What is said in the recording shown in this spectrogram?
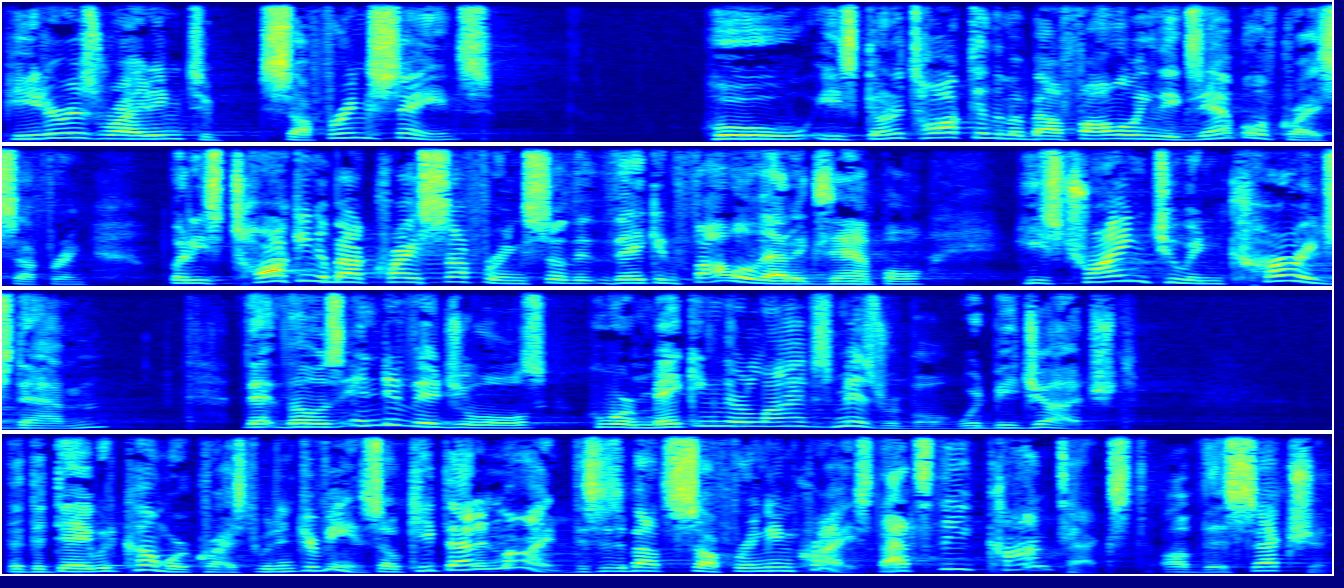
Peter is writing to suffering saints who he's going to talk to them about following the example of Christ's suffering, but he's talking about Christ's suffering so that they can follow that example. He's trying to encourage them that those individuals who were making their lives miserable would be judged. That the day would come where Christ would intervene. So keep that in mind. This is about suffering in Christ. That's the context of this section.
